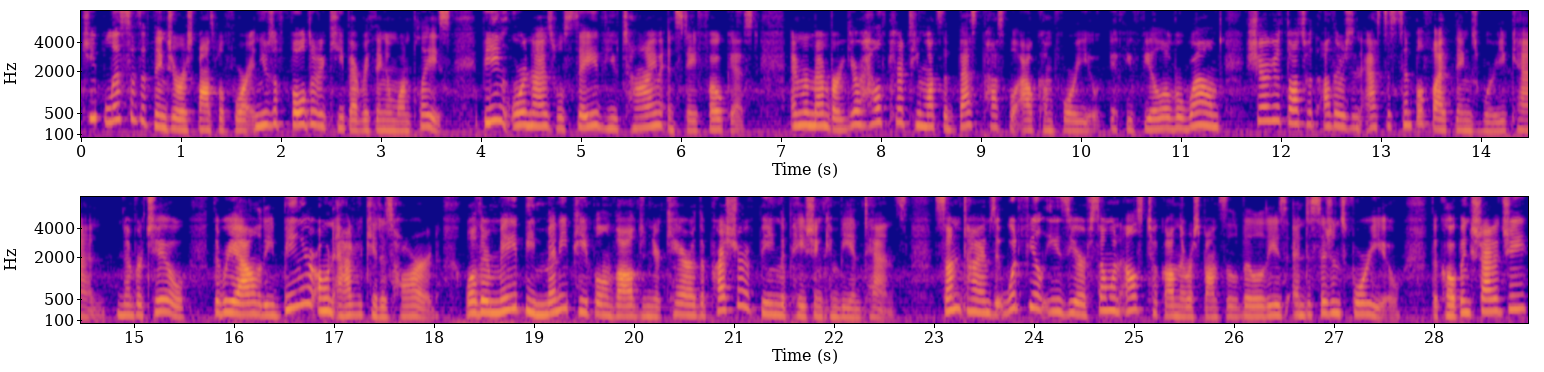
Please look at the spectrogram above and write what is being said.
keep lists of the things you're responsible for and use a folder to keep everything in one place. Being organized will save you time and stay focused. And remember, your healthcare team wants the best possible outcome for you. If you feel overwhelmed, share your thoughts with others and ask to simplify things where you can. Number two, the reality being your own advocate is hard. While there may be many people involved in your care, the pressure of being the patient can be intense. Sometimes it would feel easier if someone else took on the responsibilities and decisions for you. The coping strategy strategy,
